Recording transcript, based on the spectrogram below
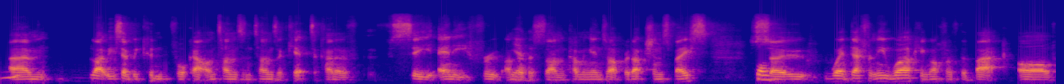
Mm-hmm. Um, like we said, we couldn't fork out on tons and tons of kit to kind of see any fruit under yeah. the sun coming into our production space. Yeah. So we're definitely working off of the back of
